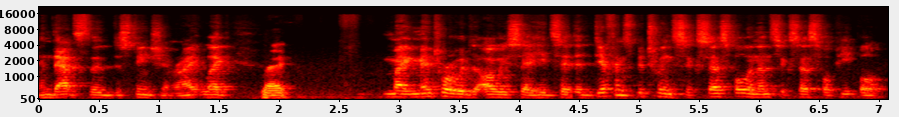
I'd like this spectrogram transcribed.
and that's the distinction, right? Like Right. My mentor would always say, he'd say, the difference between successful and unsuccessful people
